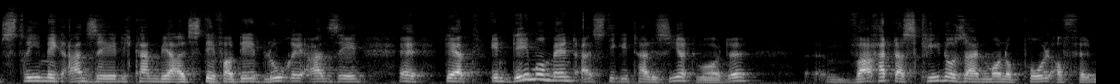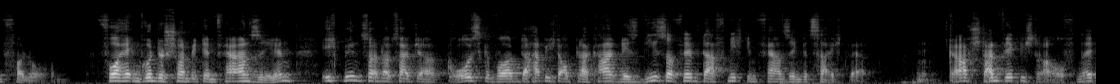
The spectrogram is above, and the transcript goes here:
Streaming ansehen, ich kann mir als DVD, Blu-ray ansehen, äh, der in dem Moment, als digitalisiert wurde, war, hat das Kino sein Monopol auf Film verloren. Vorher im Grunde schon mit dem Fernsehen. Ich bin zu einer Zeit ja groß geworden, da habe ich auf Plakat gelesen, dieser Film darf nicht im Fernsehen gezeigt werden. Hm, stand wirklich drauf. Ne?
